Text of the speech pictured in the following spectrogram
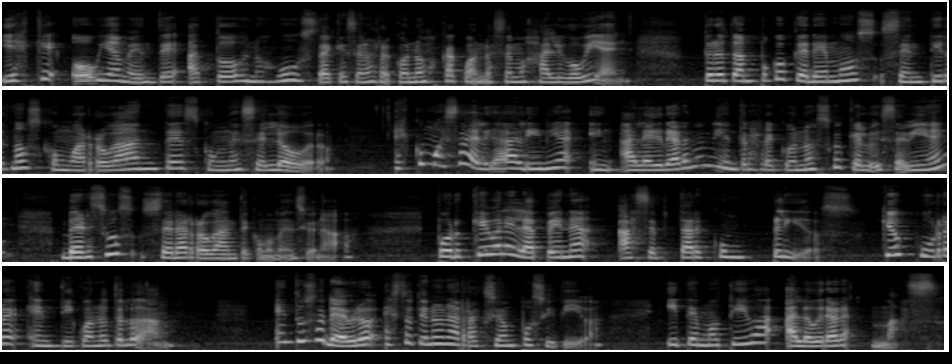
Y es que obviamente a todos nos gusta que se nos reconozca cuando hacemos algo bien, pero tampoco queremos sentirnos como arrogantes con ese logro. Es como esa delgada línea en alegrarme mientras reconozco que lo hice bien versus ser arrogante, como mencionaba. ¿Por qué vale la pena aceptar cumplidos? ¿Qué ocurre en ti cuando te lo dan? En tu cerebro esto tiene una reacción positiva y te motiva a lograr más.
